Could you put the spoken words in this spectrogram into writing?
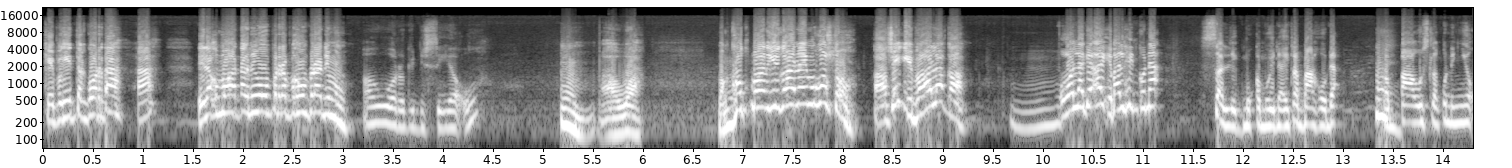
Kay pangitag kwarta, ha? Di na kumakatag ni mo para pangumpra ni mo. Awa ra gyud siya oh. Hmm, awa. Magot man yung ganay mo gusto. Ah, sige, bahala ka. Mm, o lagi ay ibalhin ko na. Salig mo kamoy na itrabaho da. Mabawas lang ko ninyo.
